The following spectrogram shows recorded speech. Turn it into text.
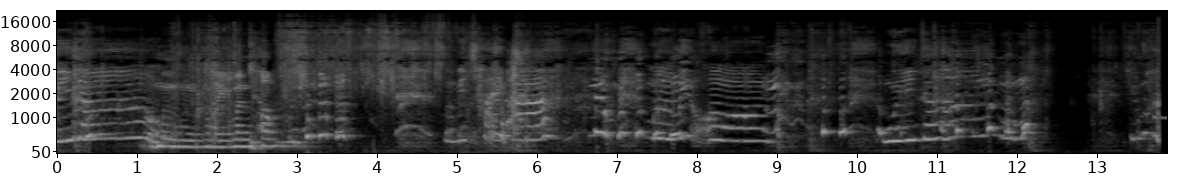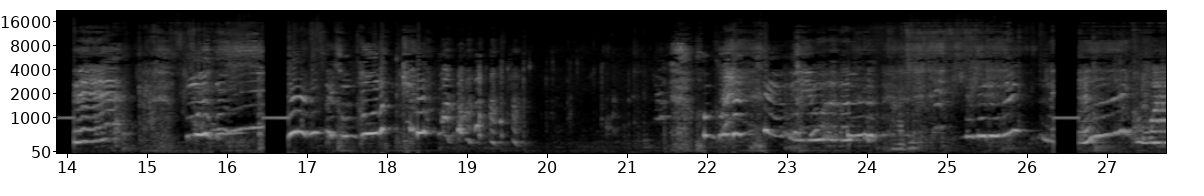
ไม่ได้บอก มึงทำไมมันทมันไม่ใช่ปะมือไม่ออกไม่ได้ชิบหายแล้วมึงใส่ของกูแล้วแค่ของกูแล้วแค่มีมือเอ้ย กูว่า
